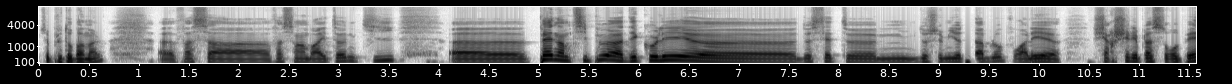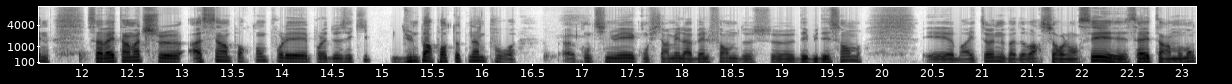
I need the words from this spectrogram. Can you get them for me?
C'est plutôt pas mal face à face à un Brighton qui peine un petit peu à décoller de cette de ce milieu de tableau pour aller chercher les places européennes. Ça va être un match assez important pour les pour les deux équipes. D'une part pour Tottenham pour continuer confirmer la belle forme de ce début décembre et Brighton va devoir se relancer et ça va être un moment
